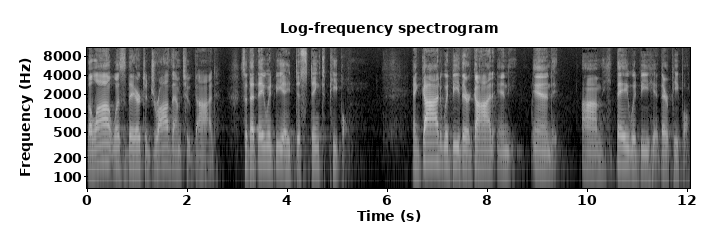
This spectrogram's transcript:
the law was there to draw them to God so that they would be a distinct people. And God would be their God, and, and um, they would be their people.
